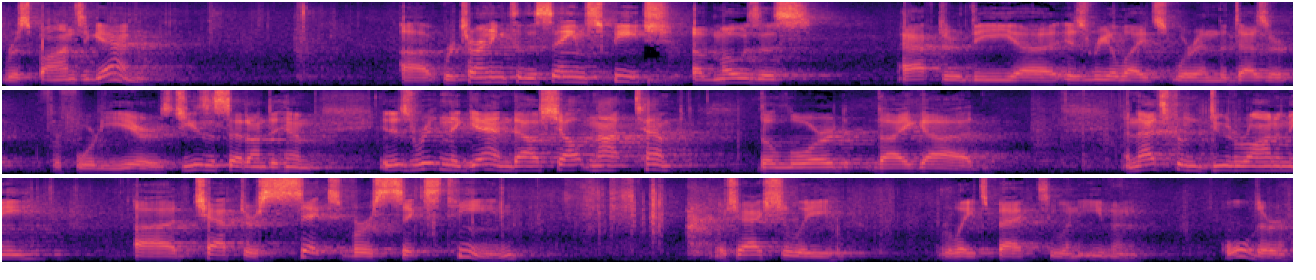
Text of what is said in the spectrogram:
responds again, uh, returning to the same speech of Moses after the uh, Israelites were in the desert for 40 years. Jesus said unto him, It is written again, Thou shalt not tempt the Lord thy God. And that's from Deuteronomy uh, chapter 6, verse 16, which actually relates back to an even older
